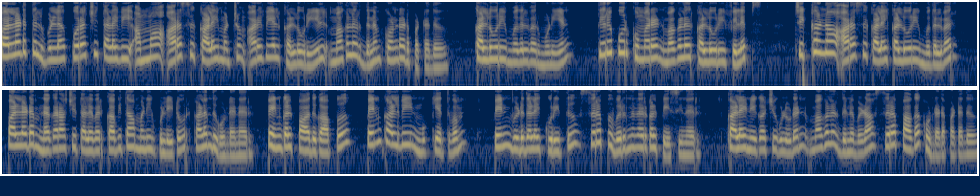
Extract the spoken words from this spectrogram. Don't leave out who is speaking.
Speaker 1: பல்லடத்தில் உள்ள புரட்சி தலைவி அம்மா அரசு கலை மற்றும் அறிவியல் கல்லூரியில் மகளிர் தினம் கொண்டாடப்பட்டது. கல்லூரி முதல்வர் முனியன் திருப்பூர் குமரன் மகளிர் கல்லூரி பிலிப்ஸ் சிக்கண்ணா அரசு கலைக்கல்லூரி முதல்வர் பல்லடம் நகராட்சி தலைவர் கவிதாமணி உள்ளிட்டோர் கலந்து கொண்டனர். பெண்கள் பாதுகாப்பு பெண் கல்வியின் முக்கியத்துவம் பெண் விடுதலை குறித்து சிறப்பு விருந்தினர்கள் பேசினர். கலை நிகழ்ச்சிகளுடன் மகளிர் தின விழா சிறப்பாக கொண்டாடப்பட்டது.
